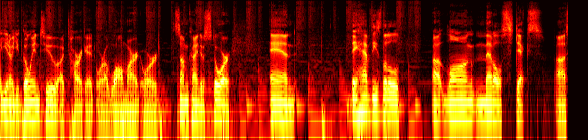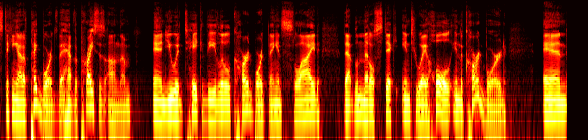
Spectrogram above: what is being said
you know you go into a Target or a Walmart or some kind of store, and they have these little uh, long metal sticks uh, sticking out of pegboards that have the prices on them. And you would take the little cardboard thing and slide that metal stick into a hole in the cardboard. And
